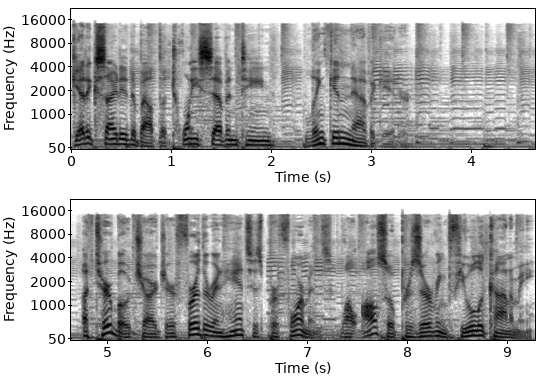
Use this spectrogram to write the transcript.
Get excited about the 2017 Lincoln Navigator. A turbocharger further enhances performance while also preserving fuel economy.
